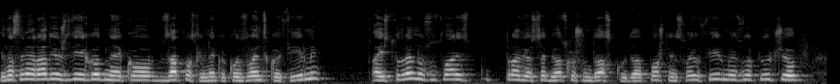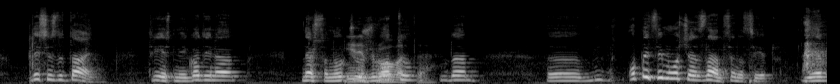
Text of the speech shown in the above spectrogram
I onda sam ja radio još dvije godine kao zaposlen u nekoj konsulentskoj firmi, a istovremeno sam stvari pravio sebi odskošnu dasku da poštem svoju firmu, ja sam zaključio, this is the time. 30 mi godina, nešto sam naučio u životu. da. E, opet sam imao da znam sve na svijetu. Jer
